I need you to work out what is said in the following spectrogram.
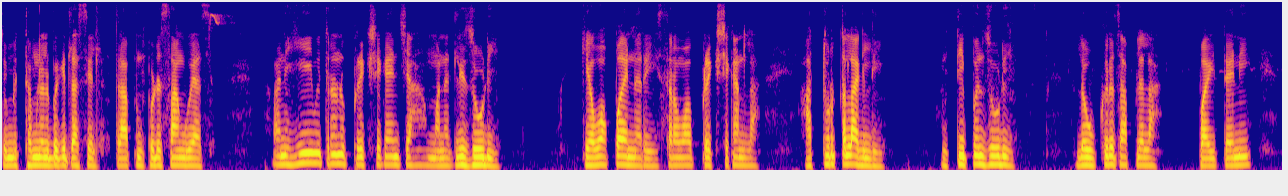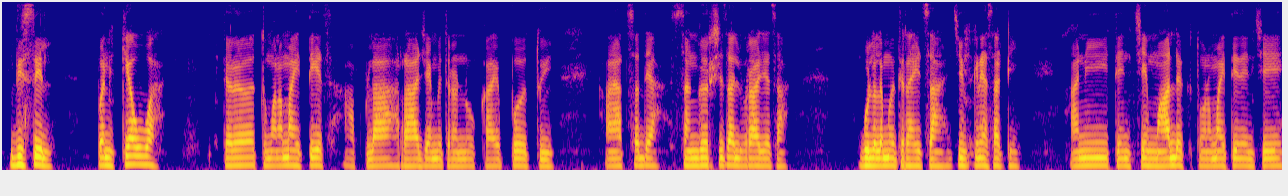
तुम्ही थंबनेल बघितला असेल तर आपण पुढे सांगूयाच. आणि ही मित्रांनो प्रेक्षकांच्या मनातली जोडी. केव्हा पाहणार आहे? सर्व प्रेक्षकांना आतुरता लागली. आणि ती पण जोडी लवकरच आपल्याला पायत्यानी दिसेल. पण केव्हा? तर तुम्हाला माहिती आहेच आपला राजा मित्रांनो काय पळतोय. आणि आज सध्या संघर्ष चालू राजाचा. गुलालमध्ये राहायचा जिंकण्यासाठी. आणि त्यांचे मालक तुम्हाला माहिती आहे त्यांचे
